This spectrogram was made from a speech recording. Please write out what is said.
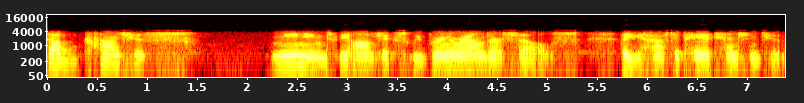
subconscious meaning to the objects we bring around ourselves that you have to pay attention to.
